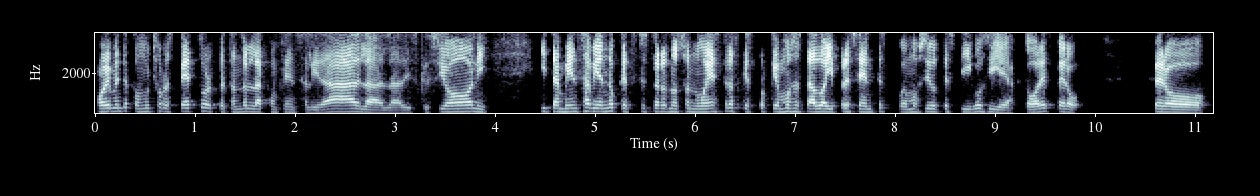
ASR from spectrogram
obviamente con mucho respeto, respetando la confidencialidad, la, discreción y, y, también sabiendo que estas historias no son nuestras, que es porque hemos estado ahí presentes, pues hemos sido testigos y actores, pero, pero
